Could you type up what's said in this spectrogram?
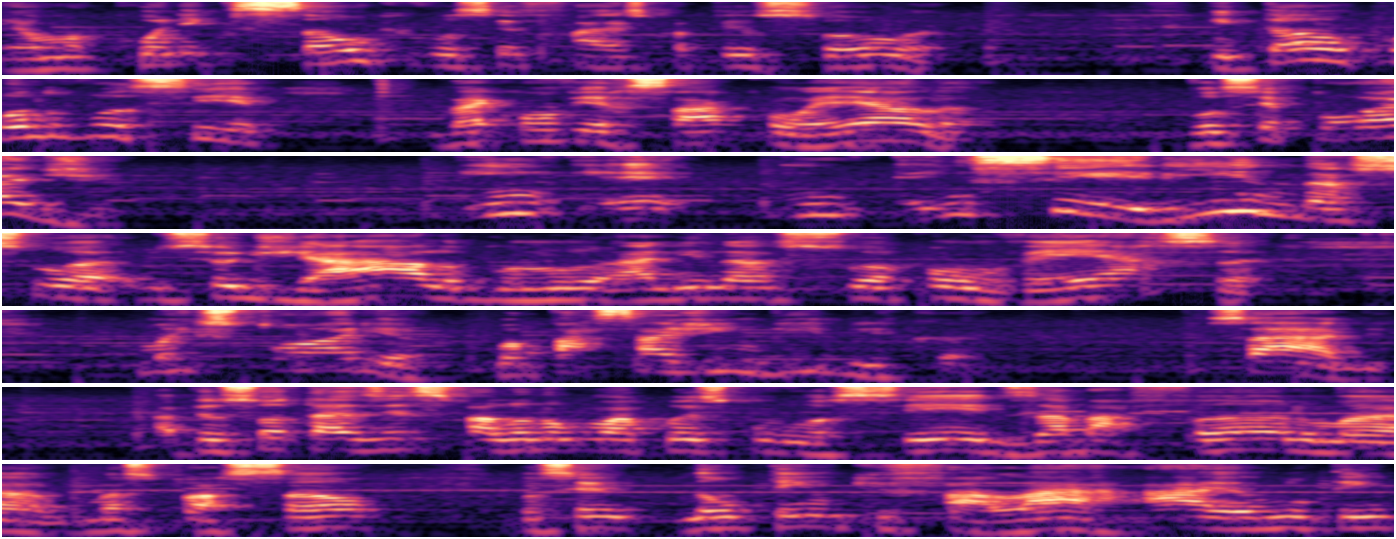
É uma conexão que você faz com a pessoa. Então, quando você vai conversar com ela, você pode in, é, in, inserir na sua, no seu diálogo, ali na sua conversa, uma história, uma passagem bíblica, sabe? A pessoa está às vezes falando alguma coisa com você, desabafando uma, uma situação, você não tem o que falar, ah, eu não tenho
